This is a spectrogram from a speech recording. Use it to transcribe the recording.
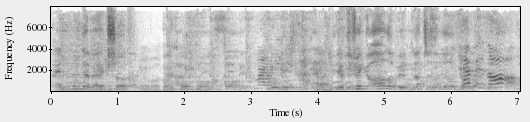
Ein Unterberg shot. You have to drink all of it, not just a little bit. Have it all.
